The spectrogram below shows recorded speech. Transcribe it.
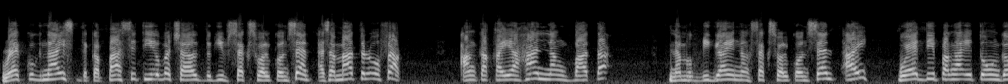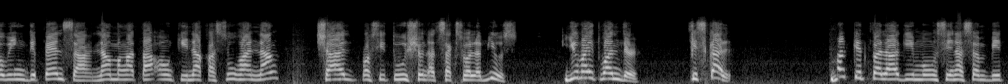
recognized the capacity of a child to give sexual consent. As a matter of fact, ang kakayahan ng bata na magbigay ng sexual consent ay pwede pa nga itong gawing depensa ng mga taong kinakasuhan ng child prostitution at sexual abuse. You might wonder, Fiskal, bakit palagi mong sinasambit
